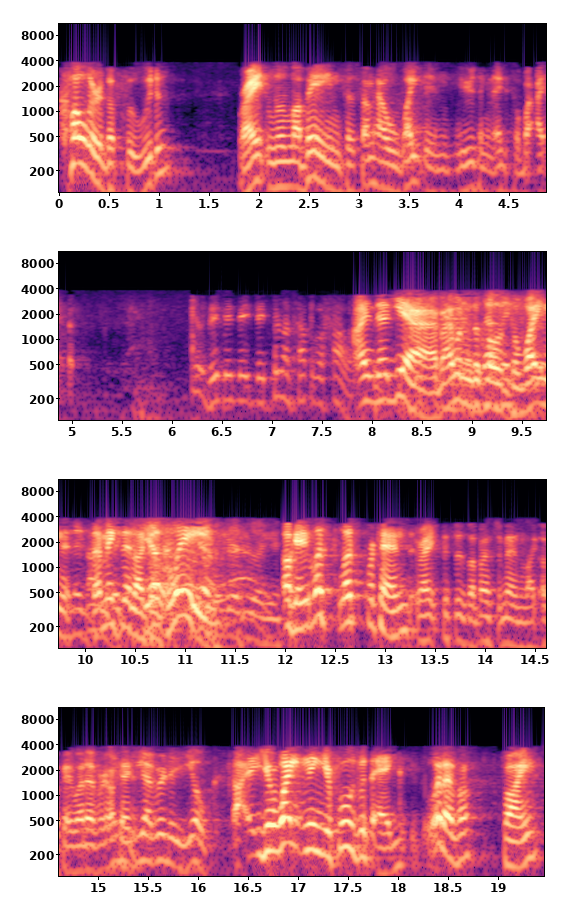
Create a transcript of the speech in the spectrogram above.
color the food, right, l'labain, to somehow whiten, you're using an egg to whiten, They, they, they, they put it on top of a challah. I, that- yeah, but I wouldn't call it to whiten it. That makes it like a Yeah. glaze. Okay, let's let's pretend, right? This is a bunch of men like, okay, whatever, okay. You got rid of the yolk. Uh, you're whitening your food with egg, whatever, fine.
